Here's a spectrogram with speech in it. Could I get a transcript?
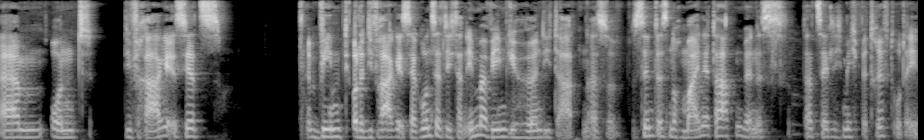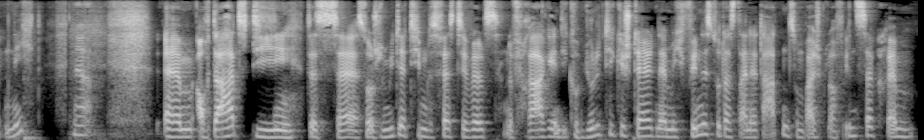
Ähm, und die Frage ist jetzt, wem, oder die Frage ist ja grundsätzlich dann immer, wem gehören die Daten? Also sind es noch meine Daten, wenn es tatsächlich mich betrifft oder eben nicht? Ja. Ähm, auch da hat die, das äh, Social Media Team des Festivals eine Frage in die Community gestellt, nämlich findest du, dass deine Daten zum Beispiel auf Instagram,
